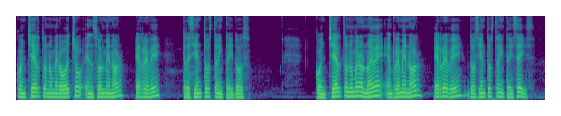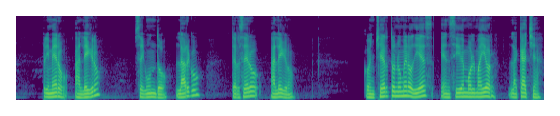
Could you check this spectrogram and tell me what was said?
Concierto número 8 en Sol menor, RB 332. Concierto número 9 en Re menor, RB 236. Primero, alegro. Segundo, largo. Tercero, alegro. Concierto número 10 en Si bemol mayor, La Cacha,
